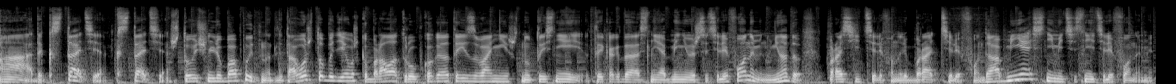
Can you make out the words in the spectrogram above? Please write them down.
А, да кстати, кстати, что очень любопытно, для того, чтобы девушка брала трубку, когда ты ей звонишь, ну ты с ней, ты когда с ней обмениваешься телефонами, ну не надо просить телефон или брать телефон, да, обменяйся с ними, с ней телефонами.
